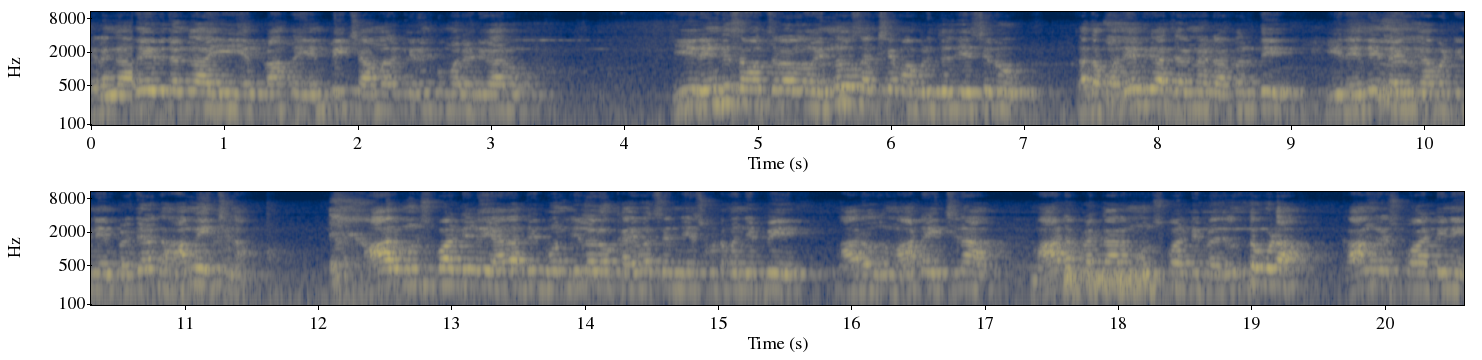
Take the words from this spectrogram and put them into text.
తెలంగాణ. అదేవిధంగా ఈ ప్రాంత ఎంపీ చామల కిరణ్ కుమార్ రెడ్డి గారు ఈ రెండు సంవత్సరాల్లో ఎన్నో సంక్షేమ అభివృద్ధులు చేసిరు గత పదేళ్ళుగా జరిగిన అభివృద్ధి ఈ రెండేళ్ళు అయింది కాబట్టి నేను ప్రజలకు హామీ ఇచ్చిన. ఆరు మున్సిపాలిటీలు యాదాద్రి భువన్ జిల్లాలో కైవసం చేసుకుంటామని చెప్పి ఆ రోజు మాట ఇచ్చిన మాట ప్రకారం మున్సిపాలిటీ ప్రజలంతా కూడా కాంగ్రెస్ పార్టీని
